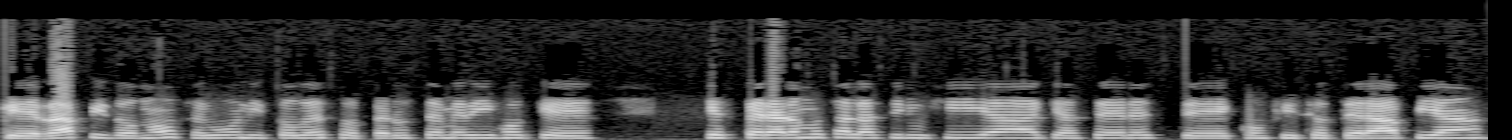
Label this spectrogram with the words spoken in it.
que rápido no según y todo eso pero usted me dijo que que esperáramos a la cirugía, que hacer este con fisioterapia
